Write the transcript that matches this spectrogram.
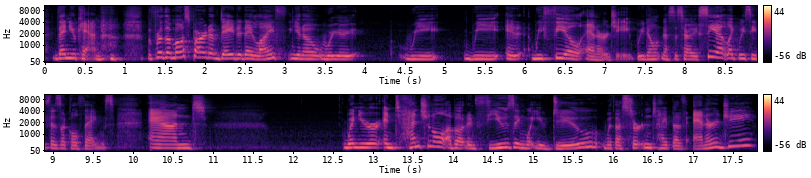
then you can. but for the most part of day-to-day life, you know, we we we it, we feel energy. We don't necessarily see it like we see physical things. And when you're intentional about infusing what you do with a certain type of energy,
